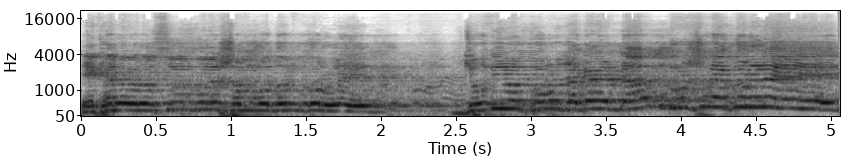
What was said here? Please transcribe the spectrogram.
এখানে রাসূল বলে সম্বোধন করলেন যদিও কোনো জায়গায় নাম ঘোষণা করলেন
